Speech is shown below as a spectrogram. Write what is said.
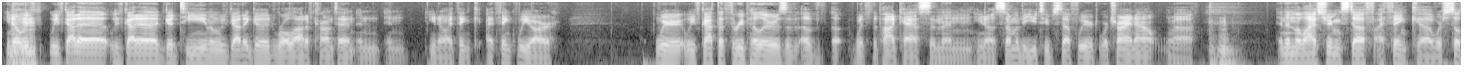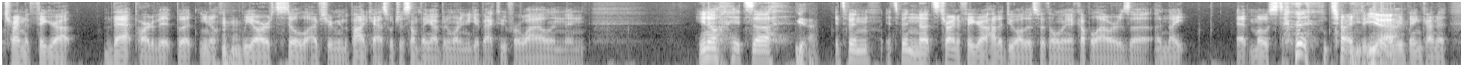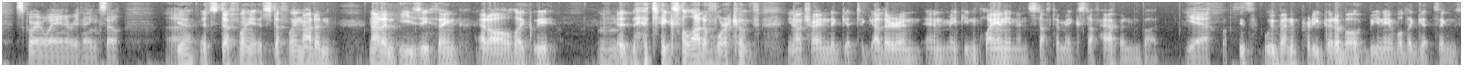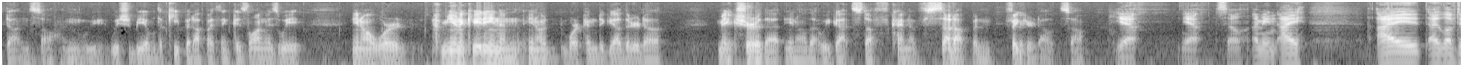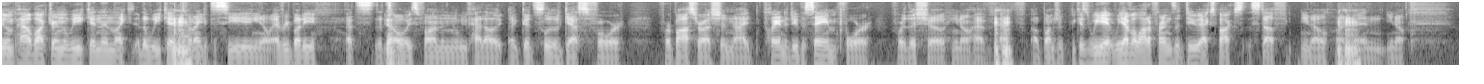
you know mm-hmm. we've we've got a we've got a good team and we've got a good rollout of content, and and you know I think I think we are we're we've got the three pillars of, of uh, with the podcasts, and then you know some of the YouTube stuff we're we're trying out. Uh, mm-hmm. And then the live streaming stuff, I think uh, we're still trying to figure out that part of it, but you know, mm-hmm. we are still live streaming the podcast, which is something I've been wanting to get back to for a while, and and you know, it's uh, yeah, it's been it's been nuts trying to figure out how to do all this with only a couple hours uh, a night at most, trying to yeah. get everything kind of squared away and everything. So uh, yeah, it's definitely it's definitely not an not an easy thing at all. Like we Mm-hmm. It, it, takes a lot of work of you know trying to get together and and making planning and stuff to make stuff happen but yeah we've we've been pretty good about being able to get things done so and we we should be able to keep it up i think as long as we you know we're communicating and you know working together to make sure that you know that we got stuff kind of set up and figured out. So yeah, yeah. So I mean, I I I love doing paddle block during the week, and then like the weekends mm-hmm. when I get to see you know everybody. That's that's yep. always fun, and we've had a, a good slew of guests for for Boss Rush, and I plan to do the same for for this show. You know, have mm-hmm. have a bunch of because we we have a lot of friends that do Xbox stuff. You know, mm-hmm. and, and, you know,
